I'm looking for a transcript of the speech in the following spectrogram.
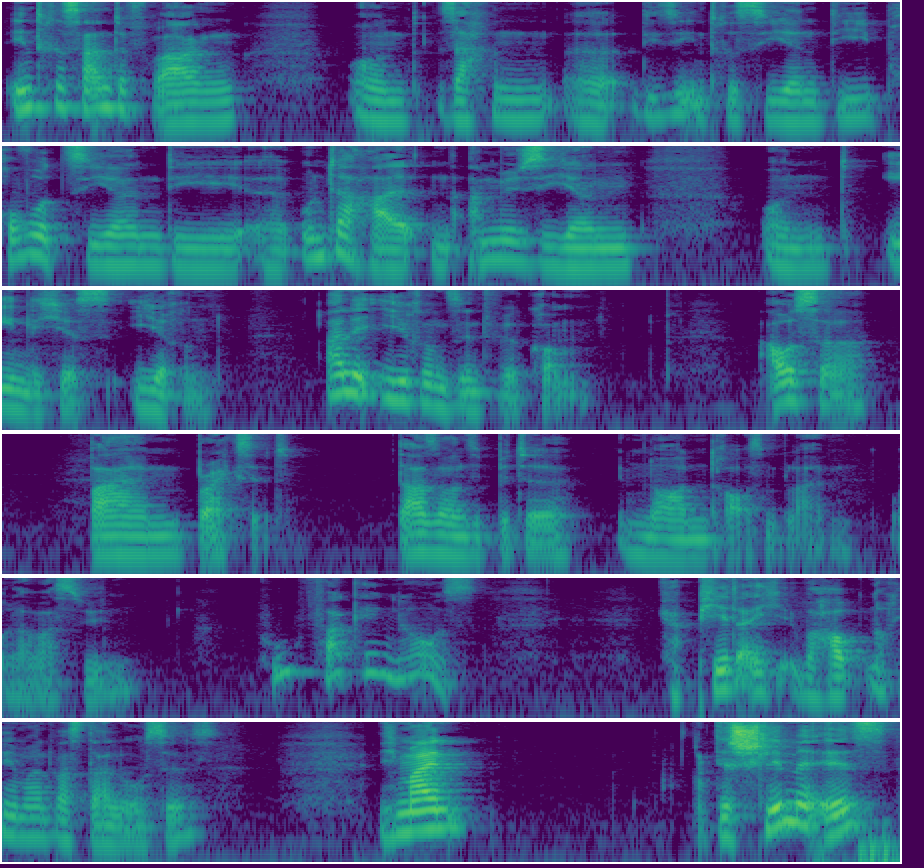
interessante Fragen und Sachen, die sie interessieren, die provozieren, die unterhalten, amüsieren und ähnliches Iren. Alle Iren sind willkommen. Außer beim Brexit. Da sollen sie bitte im Norden draußen bleiben. Oder was, Süden? Who fucking knows? Kapiert eigentlich überhaupt noch jemand, was da los ist? Ich meine, das Schlimme ist,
